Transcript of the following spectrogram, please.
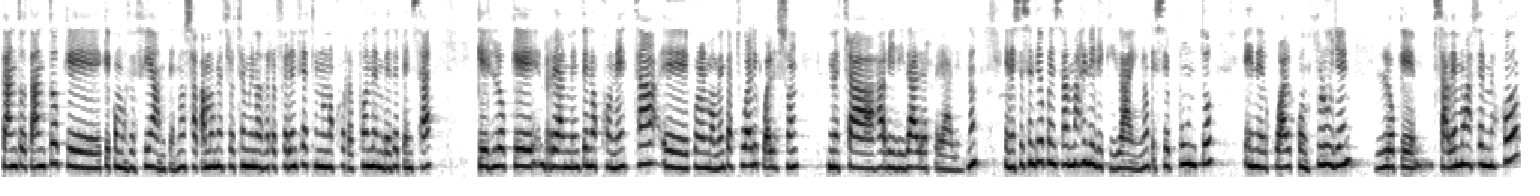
tanto, tanto que, que, como os decía antes, ¿no? sacamos nuestros términos de referencia, esto no nos corresponde en vez de pensar qué es lo que realmente nos conecta eh, con el momento actual y cuáles son nuestras habilidades reales, ¿no? En ese sentido pensar más en el ikigai, ¿no? Ese punto en el cual confluyen lo que sabemos hacer mejor,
